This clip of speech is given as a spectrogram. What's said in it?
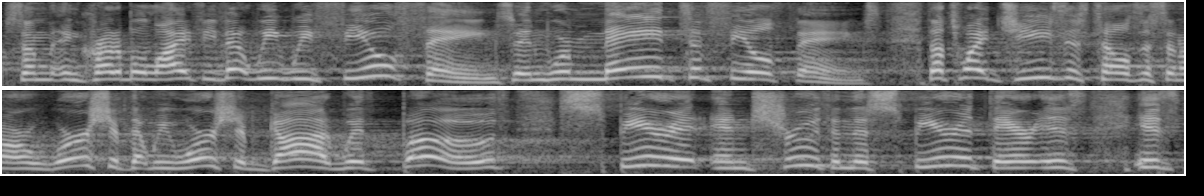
some incredible life event. We, we feel things and we're made to feel things. That's why Jesus tells us in our worship that we worship God with both spirit and truth. And the spirit there there is, is,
